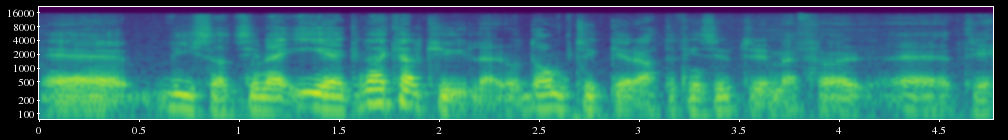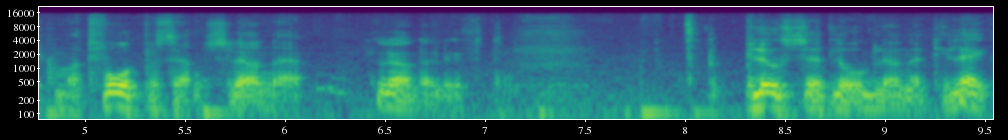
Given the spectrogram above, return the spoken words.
eh, visat sina egna kalkyler och de tycker att det finns utrymme för eh, 3,2 procents löne, lönelyft. Plus ett låglönetillägg.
